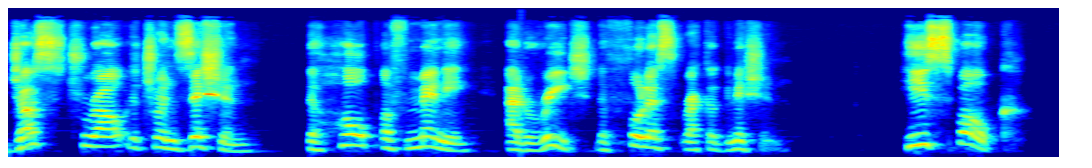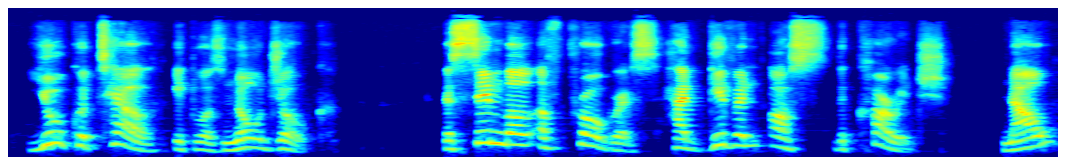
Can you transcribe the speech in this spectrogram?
Just throughout the transition, the hope of many had reached the fullest recognition. He spoke. You could tell it was no joke. The symbol of progress had given us the courage. Now,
